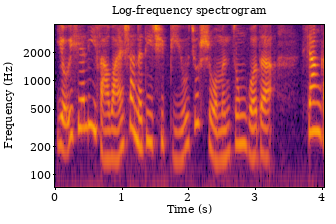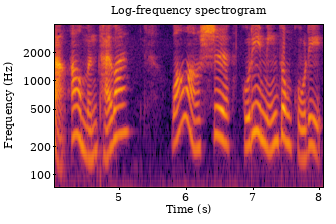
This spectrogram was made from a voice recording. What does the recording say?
有一些立法完善的地区，比如就是我们中国的香港、澳门、台湾，往往是鼓励民众鼓励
